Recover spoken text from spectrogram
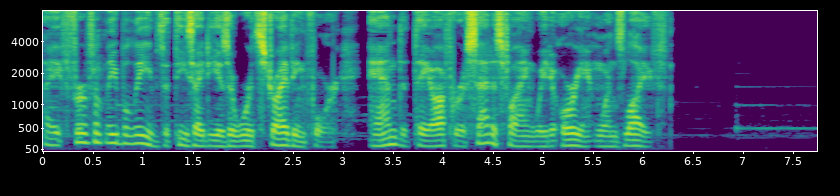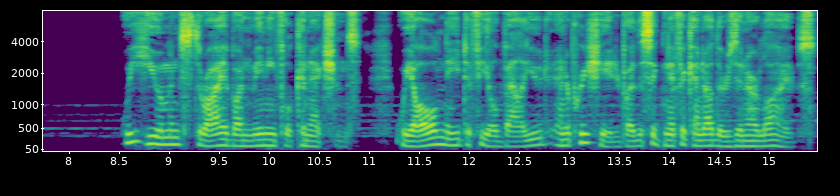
I fervently believe that these ideas are worth striving for, and that they offer a satisfying way to orient one's life. We humans thrive on meaningful connections. We all need to feel valued and appreciated by the significant others in our lives.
